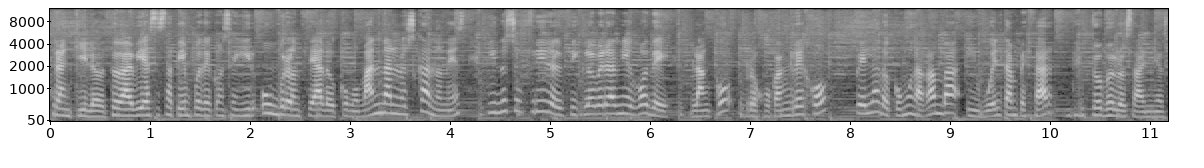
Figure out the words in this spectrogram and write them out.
Tranquilo, todavía estás a tiempo de conseguir un bronceado como mandan los cánones y no sufrir el ciclo veraniego de blanco, rojo cangrejo, pelado como una gamba y vuelta a empezar de todos los años.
